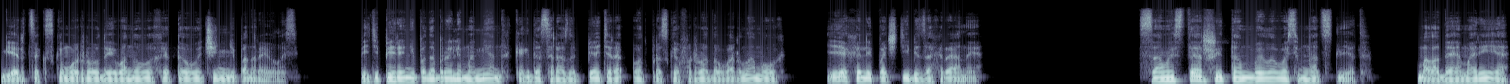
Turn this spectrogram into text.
Герцогскому роду Ивановых это очень не понравилось. И теперь они подобрали момент, когда сразу пятеро отпрысков рода Варламовых ехали почти без охраны. Самый старший там было 18 лет. Молодая Мария,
